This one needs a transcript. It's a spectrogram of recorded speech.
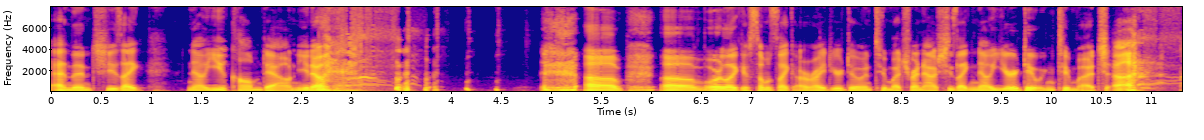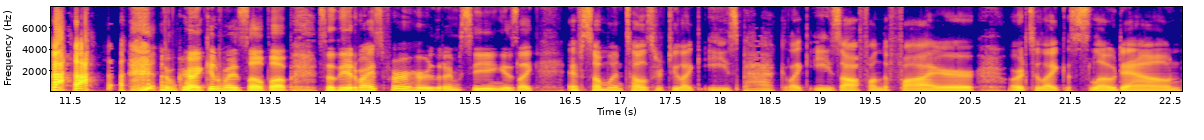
and then she's like now you calm down you know? Um um or like if someone's like all right you're doing too much right now she's like no you're doing too much. uh, I'm cracking myself up. So the advice for her that I'm seeing is like if someone tells her to like ease back, like ease off on the fire or to like slow down,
